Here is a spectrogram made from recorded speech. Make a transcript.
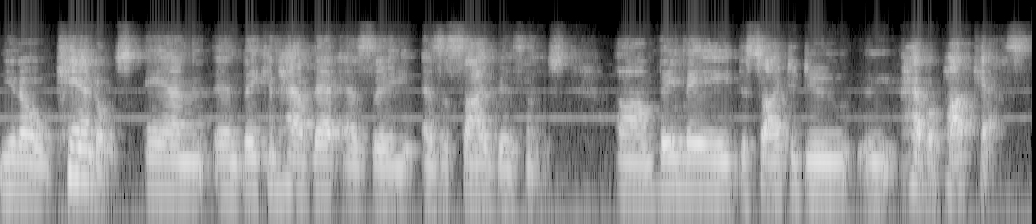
you know candles and and they can have that as a as a side business um, they may decide to do have a podcast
